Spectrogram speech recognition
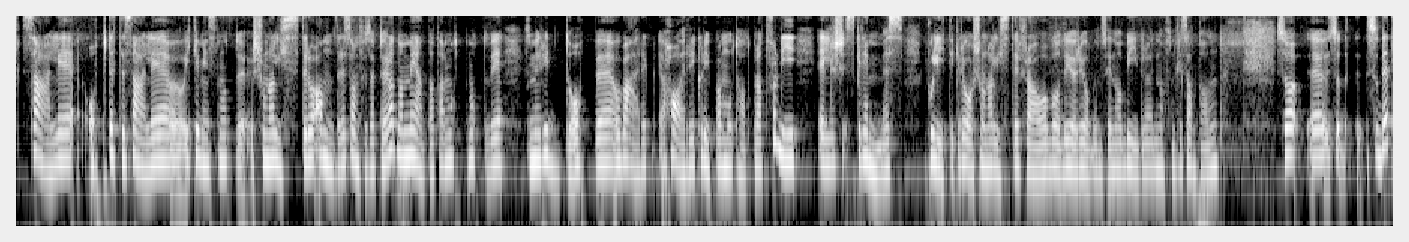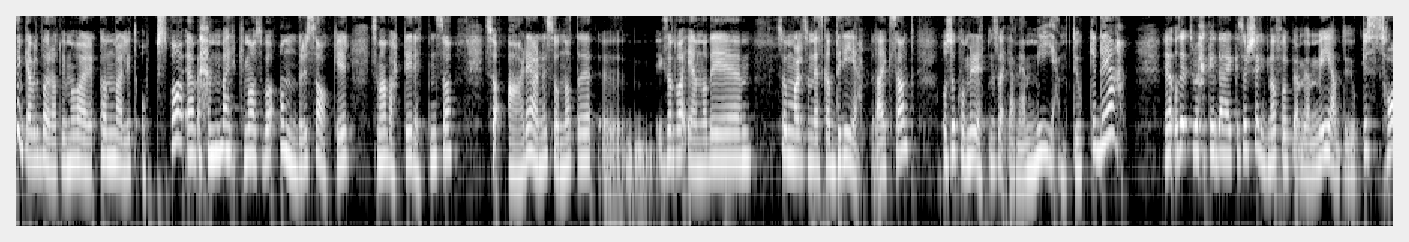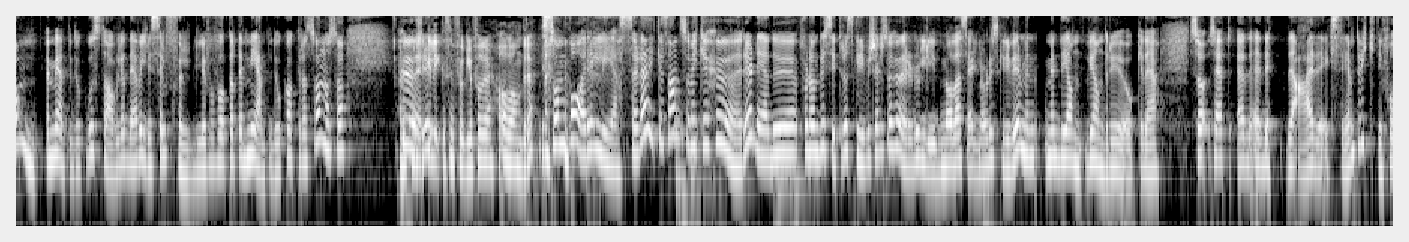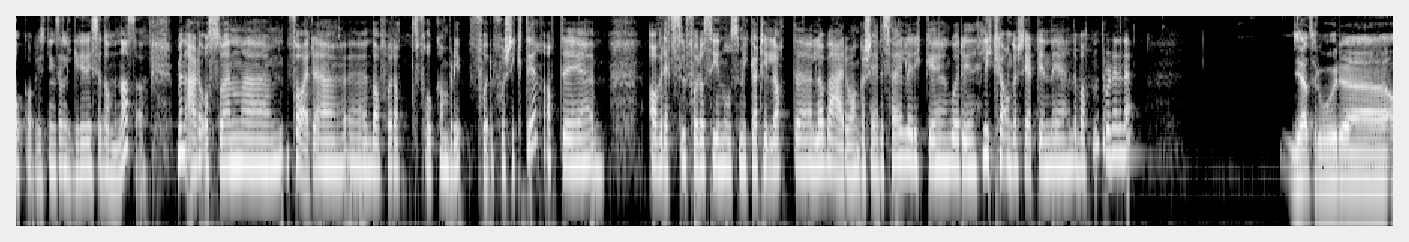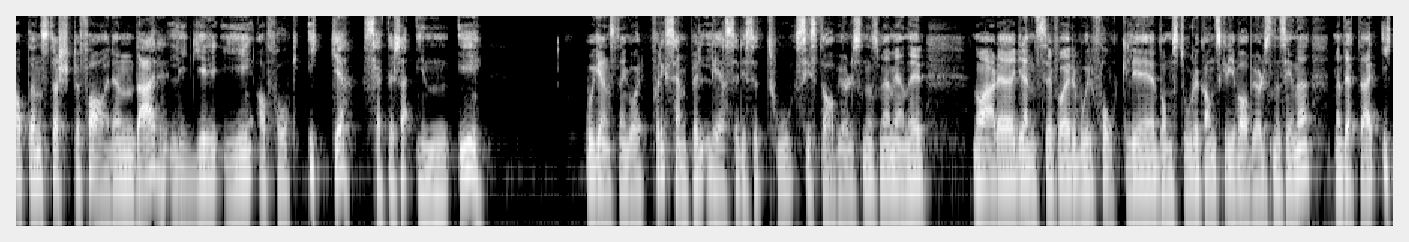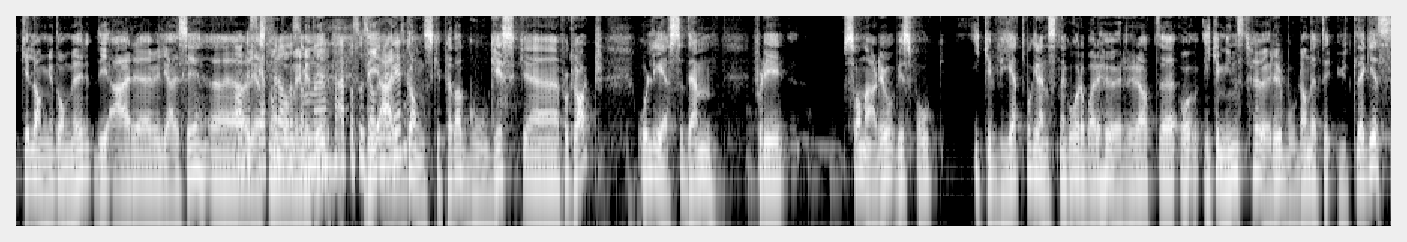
særlig opp dette særlig, og ikke minst mot eh, journalister og andre samfunnsaktører. At man mente at her måtte, måtte vi liksom rydde opp eh, og være hardere i klypa mot hatprat. Fordi ellers skremmes politikere og journalister fra å både gjøre jobben sin og bidra i den offentlige samtalen. Så, eh, så, så det tenker jeg vel bare at vi være, kan være litt obs på. Jeg merker meg også på andre saker som har vært i retten, så, så er det gjerne sånn at sant, det var en av de som var liksom 'jeg skal drepe deg'. ikke sant? Og så kommer retten og sier 'ja, men jeg mente jo ikke det'. Eh, og det, tror jeg ikke, det er ikke så sjelden at folk men 'jeg mente det jo ikke sånn'. Jeg mente det jo ikke bokstavelig, og det er veldig selvfølgelig for folk at jeg mente det jo ikke akkurat sånn. og så er det kanskje ikke like selvfølgelig for alle andre? Som bare leser det, ikke sant? Som ikke hører det du For når du sitter og skriver selv, så hører du lyden av deg selv når du skriver, men, men de, vi andre gjør jo ikke det. Så, så jeg, det, det, er ekstremt viktig folkeopplysning som ligger i disse dommene. Altså. Men er det også en uh, fare uh, da for at folk kan bli for forsiktige? At de av redsel for å si noe som ikke er tillatt, la være å engasjere seg, eller ikke går like engasjert inn i debatten? Tror dere det? Jeg tror eh, at den største faren der ligger i at folk ikke setter seg inn i hvor grensene går. F.eks. leser disse to siste avgjørelsene som jeg mener nå er det grenser for hvor folkelige domstoler kan skrive avgjørelsene sine. Men dette er ikke lange dommer. De er, eh, vil jeg si eh, Jeg har lest noen dommer i mitt liv. De er ganske pedagogisk forklart. Å lese dem fordi sånn er det jo hvis folk ikke vet hvor grensene går, og bare hører at, eh, og ikke minst hører hvordan dette utlegges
